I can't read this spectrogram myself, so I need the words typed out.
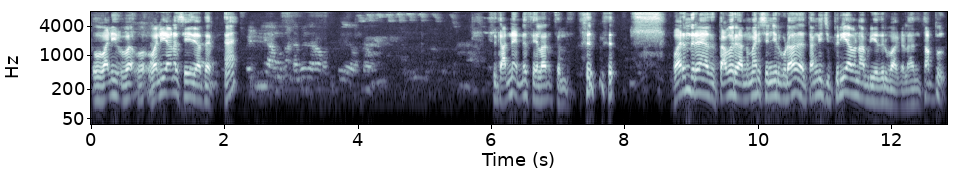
வலி வ- வ- வலியான செய்தியாக தான் இருக்கு ஆ? இதுக்கு அண்ணன் என்ன செய்யலாம்னு சொல்லு. வருந்துறேன் அது தவறு. அந்த மாதிரி செஞ்சிடக்கூடாது அது தங்கச்சி பிரியாவை நான் அப்படி எதிர்பார்க்கல. அது தப்பு.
